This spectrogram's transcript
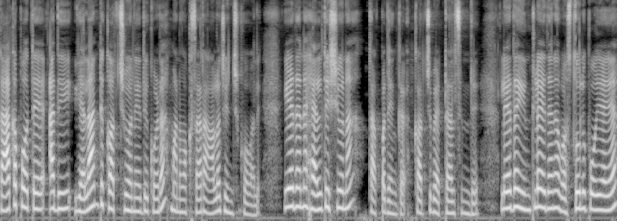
కాకపోతే అది ఎలాంటి ఖర్చు అనేది కూడా మనం ఒకసారి ఆలోచించుకోవాలి. ఏదైనా హెల్త్ ఇష్యూనా? తప్పదు ఇంకా ఖర్చు పెట్టాల్సిందే. లేదా ఇంట్లో ఏదైనా వస్తువులు పోయాయా?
